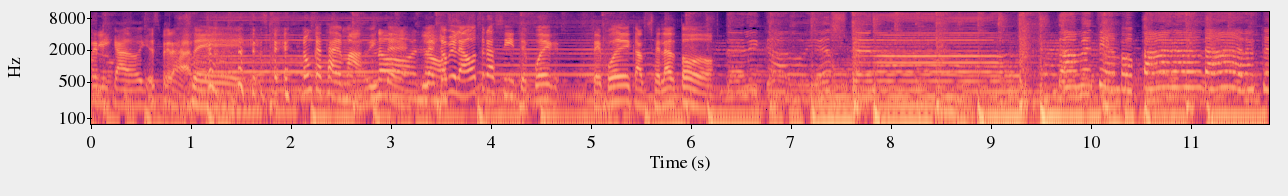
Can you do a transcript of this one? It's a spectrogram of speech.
delicado y esperar. Sí. Nunca está de más, ¿viste? No, no. En cambio, la otra sí te puede, te puede cancelar todo. Delicado y esperar. Dame tiempo para darte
